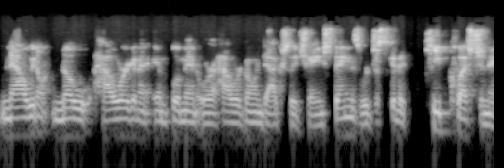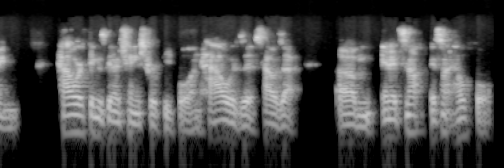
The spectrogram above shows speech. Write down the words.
now we don't know how we're going to implement or how we're going to actually change things. We're just going to keep questioning how are things going to change for people and how is this, how is that? Um, and it's not it's not helpful.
